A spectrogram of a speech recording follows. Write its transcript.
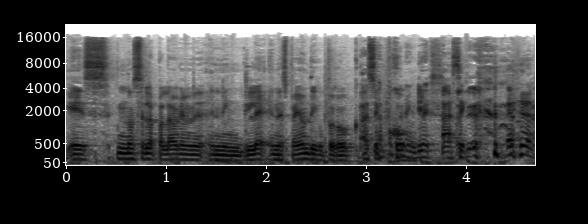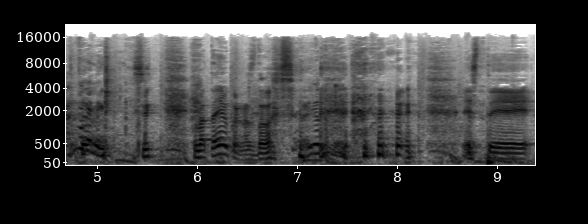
es, no sé la palabra en, en inglés, en español digo, pero hace Tampoco en inglés. Hace, en inglés, sí. Batallo con los dos. Este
